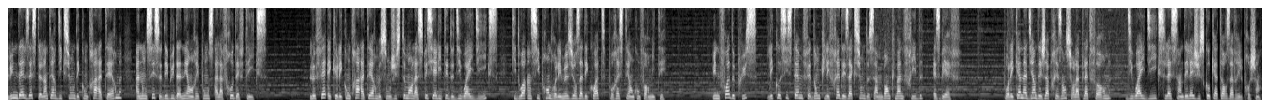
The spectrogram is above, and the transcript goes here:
L'une d'elles est l'interdiction des contrats à terme, annoncée ce début d'année en réponse à la fraude FTX. Le fait est que les contrats à terme sont justement la spécialité de DYDX, qui doit ainsi prendre les mesures adéquates pour rester en conformité. Une fois de plus, l'écosystème fait donc les frais des actions de Sam Bankman-Fried, SBF. Pour les Canadiens déjà présents sur la plateforme, DYDX laisse un délai jusqu'au 14 avril prochain.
